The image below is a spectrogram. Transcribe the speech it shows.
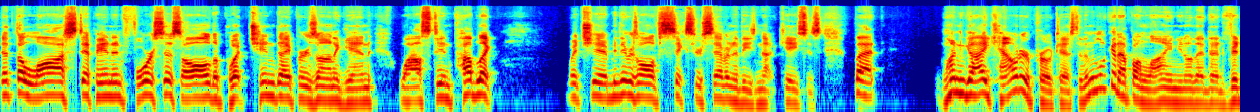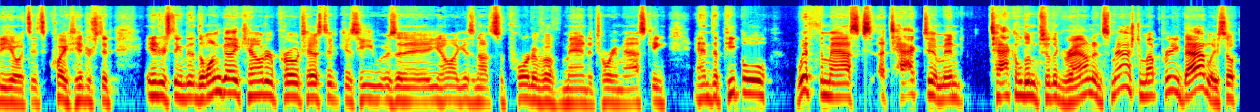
that the law step in and force us all to put chin diapers on again whilst in public. Which I mean, there was all of six or seven of these nut cases, but one guy counter protested. And look it up online. You know that that video. It's it's quite interested interesting. The, the one guy counter protested because he was a you know I guess not supportive of mandatory masking, and the people with the masks attacked him and tackled him to the ground and smashed him up pretty badly. So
